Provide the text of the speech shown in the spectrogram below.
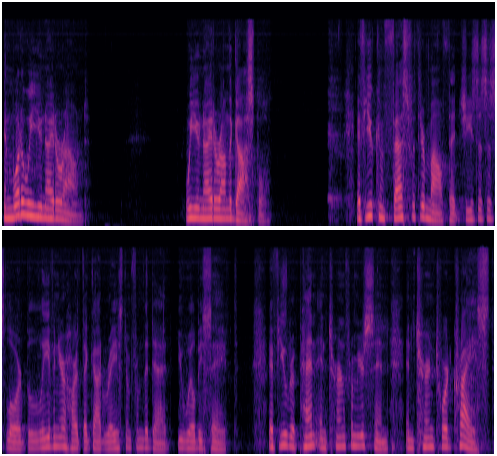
And what do we unite around? we unite around the gospel. If you confess with your mouth that Jesus is Lord, believe in your heart that God raised him from the dead, you will be saved. If you repent and turn from your sin and turn toward Christ,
